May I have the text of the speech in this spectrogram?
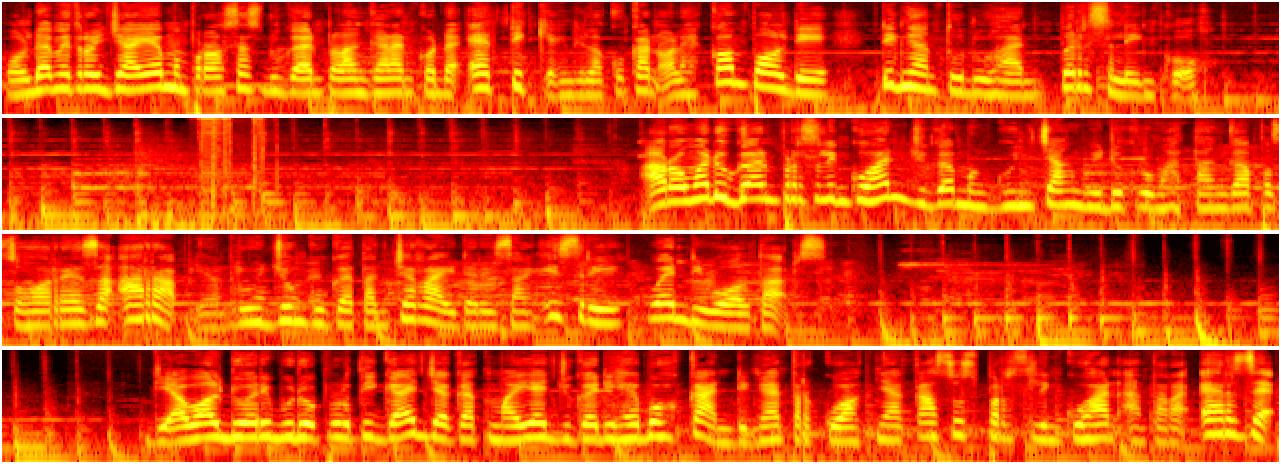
Polda Metro Jaya memproses dugaan pelanggaran kode etik yang dilakukan oleh Kompol D dengan tuduhan berselingkuh. Aroma dugaan perselingkuhan juga mengguncang biduk rumah tangga pesohor Reza Arab yang berujung gugatan cerai dari sang istri Wendy Walters. Di awal 2023, jagat maya juga dihebohkan dengan terkuaknya kasus perselingkuhan antara RZ,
